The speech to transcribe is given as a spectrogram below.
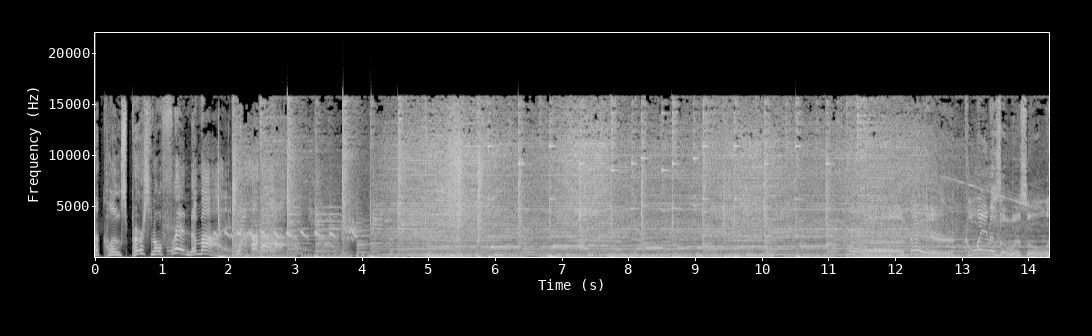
A close personal friend of mine. Ah, there, clean as a whistle.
